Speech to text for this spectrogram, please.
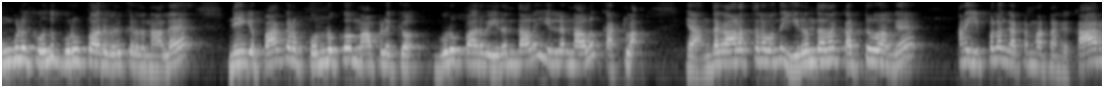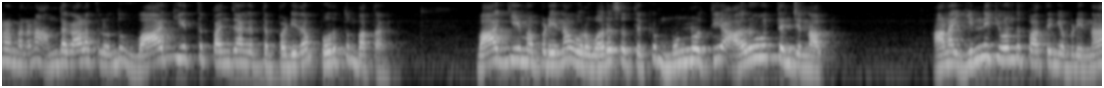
உங்களுக்கு வந்து குரு பார்வை இருக்கிறதுனால நீங்கள் பார்க்குற பொண்ணுக்கோ மாப்பிள்ளைக்கோ குரு பார்வை இருந்தாலும் இல்லைன்னாலும் கட்டலாம். ஏன் அந்த காலத்தில் வந்து இருந்தால் தான் கட்டுவாங்க. ஆனால் இப்போல்லாம் கட்ட மாட்டாங்க. காரணம் என்னென்னா அந்த காலத்தில் வந்து வாக்கியத்து பஞ்சாங்கத்தை படி தான் பொருத்தம் பார்த்தாங்க. வாக்கியம் அப்படின்னா ஒரு வருஷத்துக்கு முந்நூற்றி அறுபத்தஞ்சு நாள். ஆனால் இன்னைக்கு வந்து பார்த்தீங்க அப்படின்னா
